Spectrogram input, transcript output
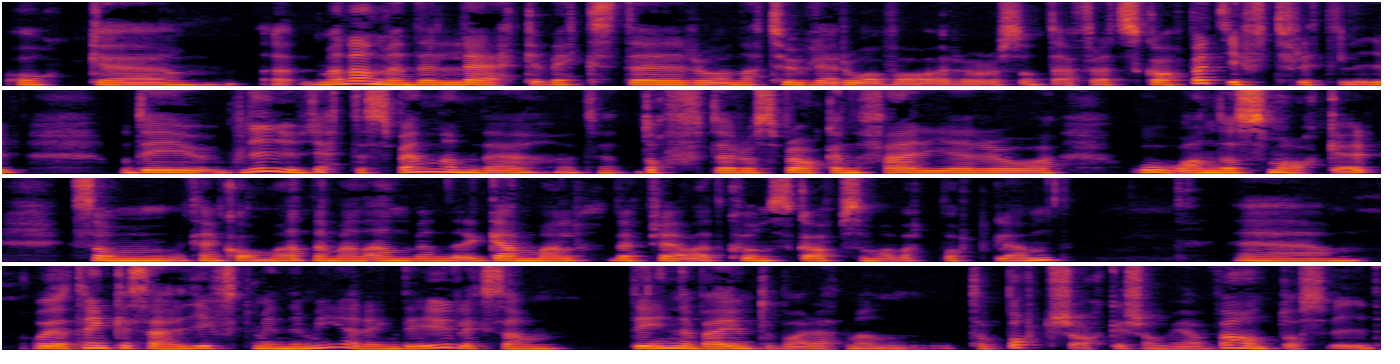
och eh, man använder läkeväxter och naturliga råvaror och sånt där för att skapa ett giftfritt liv. Och det ju, blir ju jättespännande, dofter och sprakande färger och oande smaker som kan komma när man använder gammal beprövad kunskap som har varit bortglömd. Um, och jag tänker så här, giftminimering, det är ju liksom, det innebär ju inte bara att man tar bort saker som vi har vant oss vid.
